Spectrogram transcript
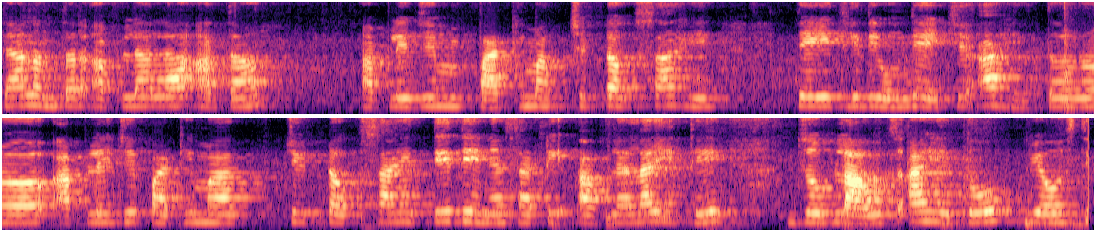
त्यानंतर आपल्याला आता आपले जे पाठीमागचे टक्स आहे ते इथे देऊन द्यायचे आहे. तर आपले जे पाठीमागचे टक्स आहेत ते देण्यासाठी आपल्याला इथे जो ब्लाऊज आहे तो व्यवस्थित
